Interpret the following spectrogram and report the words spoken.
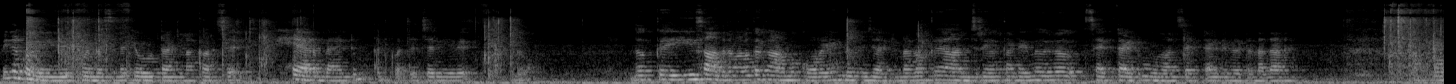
പിന്നെ കുറേ പൊന്നൂസിന്റെ ക്യൂട്ടായിട്ടുള്ള കുറച്ച് ഹെയർ ബാൻഡും അതുപോലത്തെ ചെറിയൊരു ഇതും ഇതൊക്കെ ഈ സാധനങ്ങളൊക്കെ കാണുമ്പോൾ കുറേ ഉണ്ടെന്ന് വിചാരിക്കുന്നുണ്ട് അതൊക്കെ അഞ്ചര കടയിൽ നിന്ന് ഒരു സെറ്റായിട്ട് മൂന്നാൽ സെറ്റായിട്ട് അപ്പോൾ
